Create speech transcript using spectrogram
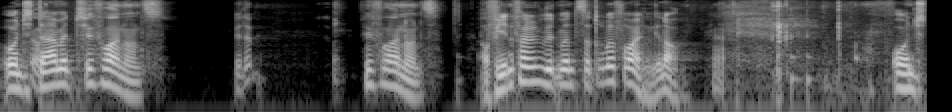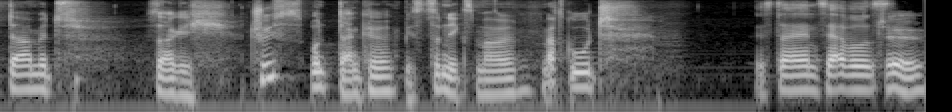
Und ja, damit. Wir freuen uns. Wir freuen uns. Auf jeden Fall würden wir uns darüber freuen, genau. Ja. Und damit sage ich Tschüss und danke. Bis zum nächsten Mal. Macht's gut. Bis dahin. Servus. Tschö.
